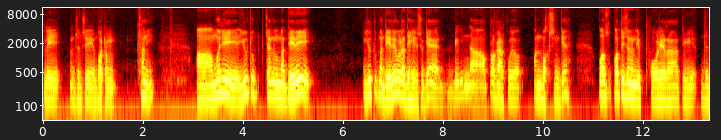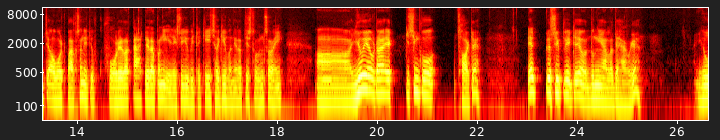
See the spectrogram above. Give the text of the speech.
प्ले जुन चाहिँ बटम छ नि मैले युट्युब च्यानलमा धेरै युट्युबमा धेरैवटा देखेको छु क्या। विभिन्न प्रकारको अनबक्सिङ क्या। कतिजनाले फोडेर त्यो जुन चाहिँ अवार्ड पाएको छ नि त्यो फोडेर काटेर पनि हेरेको छु योभित्र केही छ कि भनेर त्यस्तोहरू पनि छ है यो एउटा एक किसिमको छ क्या। एक्रेसिभली के दुनियाँलाई देखाएको क्या। यो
